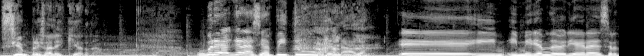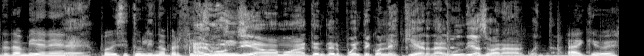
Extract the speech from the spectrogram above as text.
Siempre es a la izquierda. Bra, gracias, Pitu. De nada. Eh, y, y Miriam debería agradecerte también, ¿eh? Eh. Porque hiciste un lindo perfil. Algún día vamos a tender puente con la izquierda, algún día se van a dar cuenta. Hay que ver.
